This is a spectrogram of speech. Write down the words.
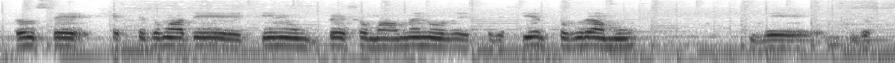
Entonces, este tomate tiene un peso más o menos de 300 gramos de, de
